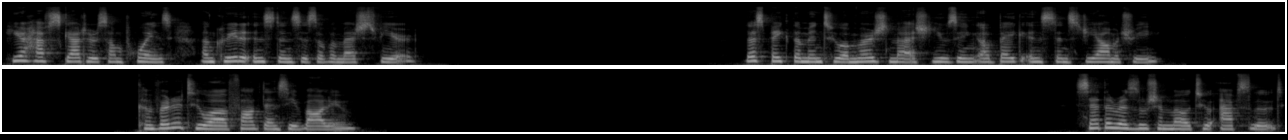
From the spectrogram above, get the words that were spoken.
Here I have scattered some points and created instances of a mesh sphere. Let's bake them into a merged mesh using a bake instance geometry. Convert it to a fog density volume. Set the resolution mode to absolute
